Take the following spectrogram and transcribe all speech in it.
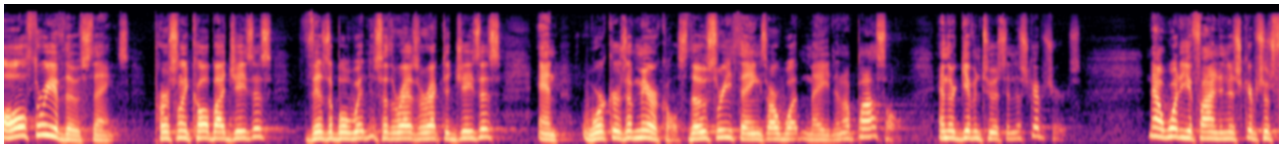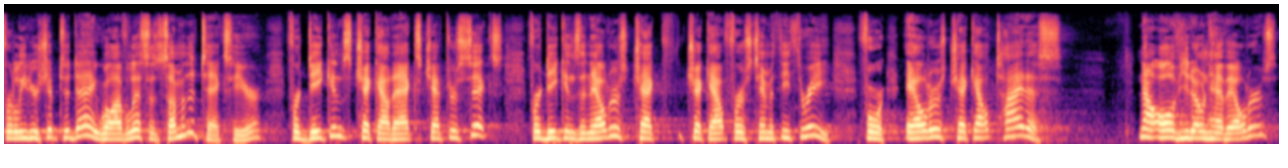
All three of those things personally called by Jesus, visible witness of the resurrected Jesus, and workers of miracles. Those three things are what made an apostle. And they're given to us in the scriptures. Now, what do you find in the scriptures for leadership today? Well, I've listed some of the texts here. For deacons, check out Acts chapter 6. For deacons and elders, check, check out 1 Timothy 3. For elders, check out Titus. Now, all of you don't have elders,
